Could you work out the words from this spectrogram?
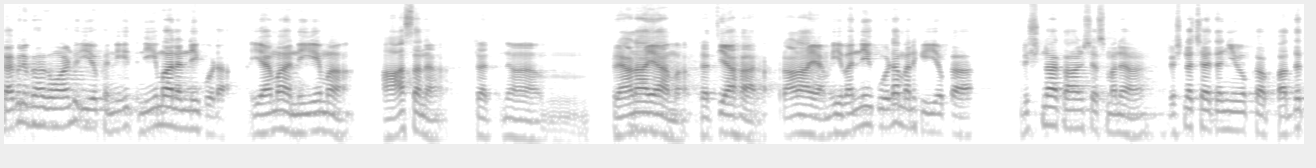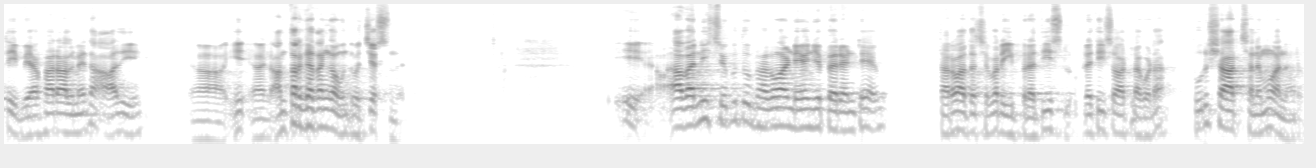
కపిల భగవానుడు ఈ యొక్క నీ నియమాలన్నీ కూడా యమ నియమ ఆసన ప్ర ప్రాణాయామ ప్రత్యాహార ప్రాణాయామ ఇవన్నీ కూడా మనకి ఈ యొక్క కృష్ణ కాన్షియస్ మన కృష్ణ చైతన్యం యొక్క పద్ధతి వ్యవహారాల మీద అది అంతర్గతంగా ఉంది వచ్చేస్తుంది అవన్నీ చెబుతూ భగవాన్ ఏం చెప్పారంటే తర్వాత చివరి ఈ ప్రతి ప్రతి చోట్ల కూడా పురుషార్చనము అన్నారు.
